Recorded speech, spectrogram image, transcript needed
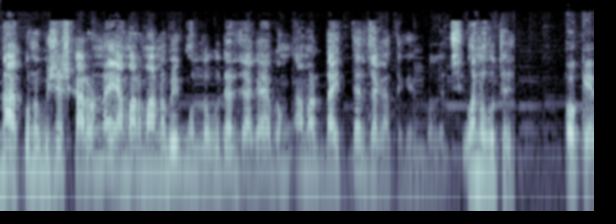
না, কোনো বিশেষ কারণ নাই। আমার মানবিক মূল্যবোধের জায়গা এবং আমার দায়িত্বের জায়গা থেকে বলেছি, অনুভূতির। ওকে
